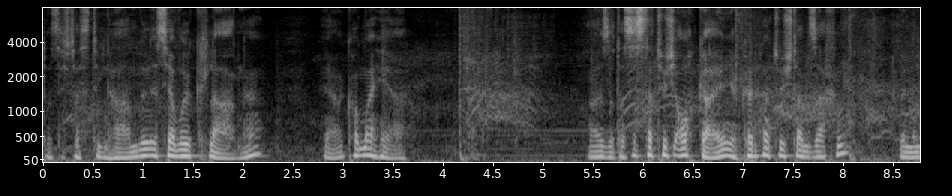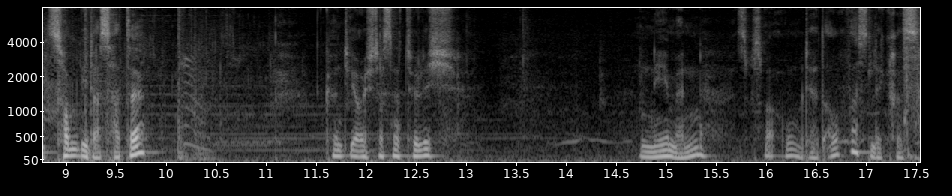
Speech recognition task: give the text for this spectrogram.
Dass ich das Ding haben will, ist ja wohl klar, ne? Ja, komm mal her. Also, das ist natürlich auch geil. Ihr könnt natürlich dann Sachen, wenn ein Zombie das hatte, könnt ihr euch das natürlich nehmen. Jetzt müssen wir... Oh, der hat auch was Leckeres.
